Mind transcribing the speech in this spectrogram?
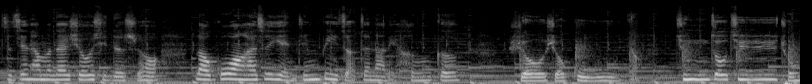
只见他们在休息的时候，老国王还是眼睛闭着，在那里哼歌：“小小姑娘，清早起床，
